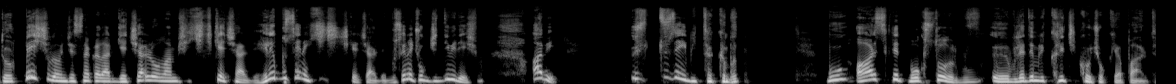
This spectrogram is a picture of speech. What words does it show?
4-5 yıl öncesine kadar geçerli olan bir şey hiç geçerli. Hele bu sene hiç hiç geçerli. Bu sene çok ciddi bir değişim. Abi üst düzey bir takımın bu ağır siklet boksta olur. Bu e, Vladimir Klitschko çok yapardı.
